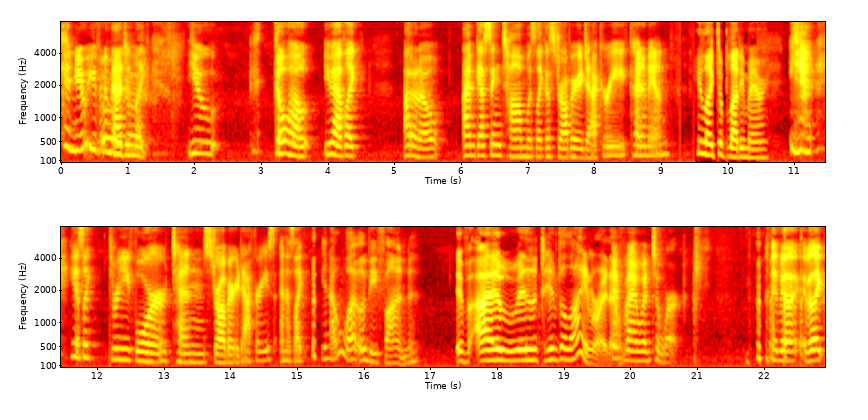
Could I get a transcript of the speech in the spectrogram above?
Can you even Oh, imagine like you go out, you have like I don't know. I'm guessing Tom was like a strawberry daiquiri kind of man. He liked a Bloody Mary. Yeah, he has like three, four, ten strawberry daiquiris, and it's like, you know what would be fun If I lived a line right now. if I went to work. I'd be like, I'd be like,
